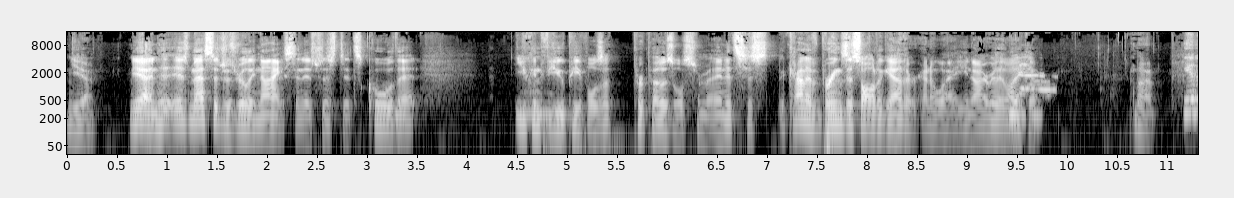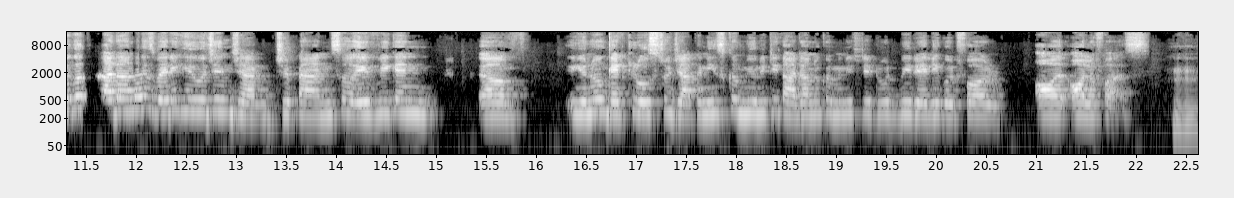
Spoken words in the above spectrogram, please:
Yeah. Yeah. And his message was really nice. And it's just, it's cool that you can view people's proposals from and it's just it kind of brings us all together in a way you know i really like yeah. it but yeah because cardano is very huge in japan so if we can um, you know get close to japanese community cardano community it would be really good for all all of us mm-hmm.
